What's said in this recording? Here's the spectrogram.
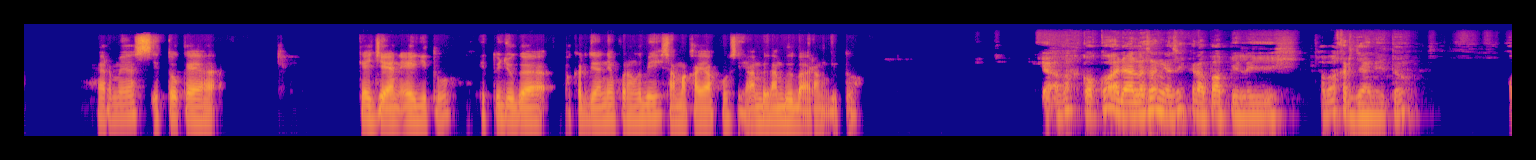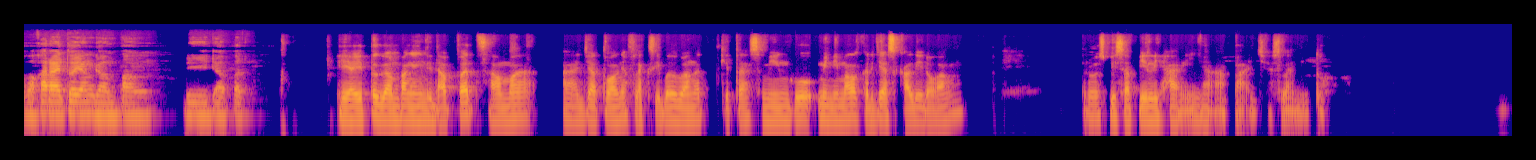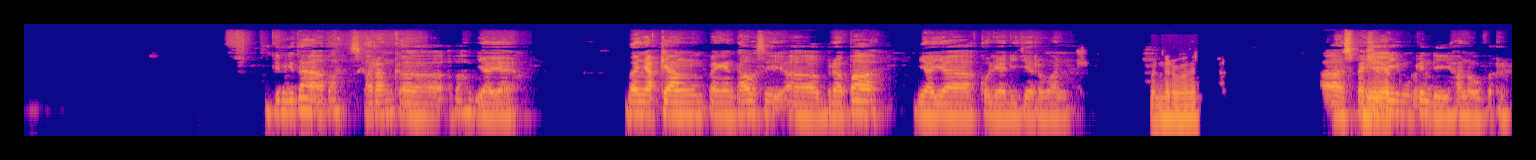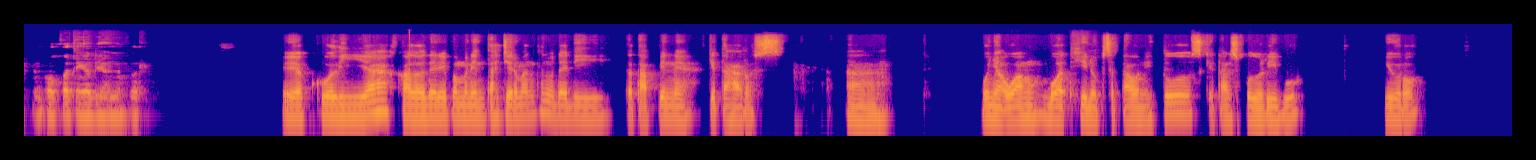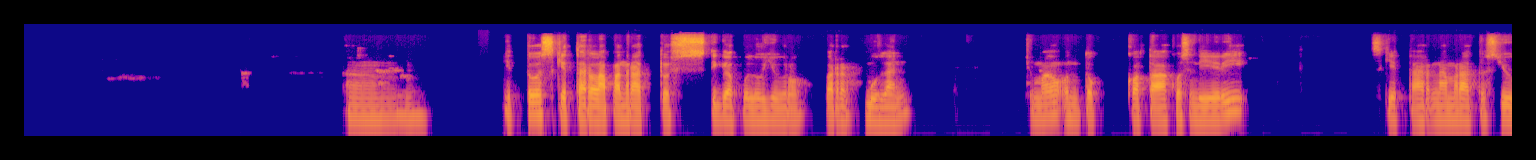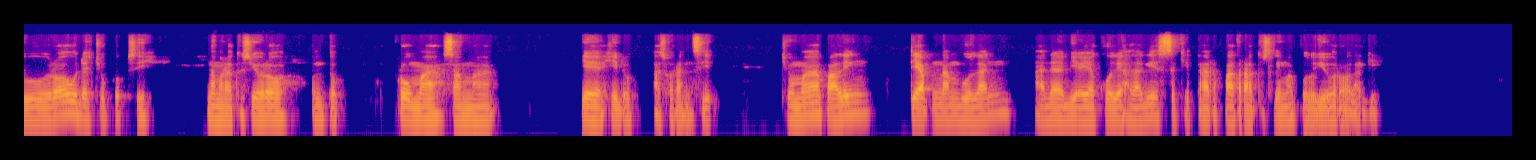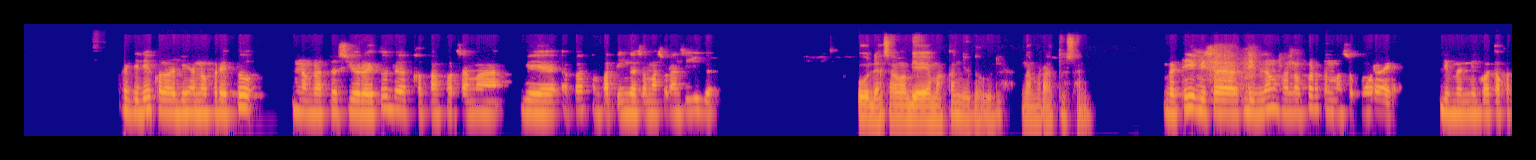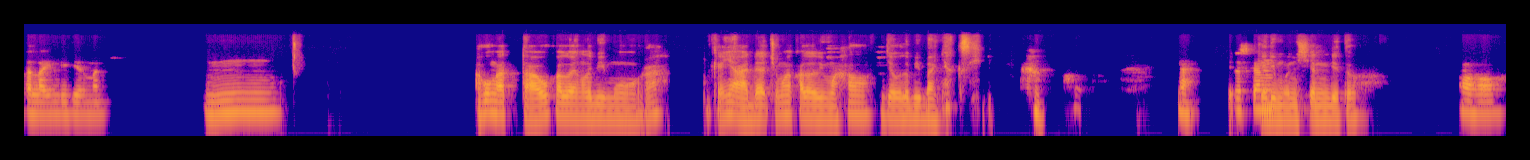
Hermes itu kayak kayak JNE gitu. Itu juga pekerjaannya kurang lebih sama kayak aku sih, ambil-ambil barang gitu. Ya apa? Koko ada alasan nggak sih kenapa pilih apa kerjaan itu? Apa karena itu yang gampang didapat? Iya, itu gampang yang didapat sama uh, jadwalnya fleksibel banget. Kita seminggu minimal kerja sekali doang. Terus bisa pilih harinya apa aja selain itu. Mungkin kita apa sekarang ke apa biaya. Banyak yang pengen tahu sih uh, berapa biaya kuliah di Jerman. Bener banget. Uh, especially yeah. mungkin di Hanover. Koko tinggal di Hanover. Ya kuliah kalau dari pemerintah Jerman kan udah ditetapin ya kita harus uh, punya uang buat hidup setahun itu sekitar 10.000 euro. Itu sekitar 830 euro per bulan. Cuma untuk kota aku sendiri sekitar 600 euro udah cukup sih. 600 euro untuk rumah sama biaya hidup asuransi. Cuma paling tiap enam bulan ada biaya kuliah lagi sekitar 450 euro lagi. Oh, jadi kalau di Hanover itu 600 euro itu udah ke cover sama biaya apa tempat tinggal sama asuransi juga? Udah sama biaya makan juga udah 600-an. Berarti bisa dibilang Hannover termasuk murah ya dibanding kota-kota lain di Jerman. Hmm, aku nggak tahu kalau yang lebih murah. Kayaknya ada, cuma kalau lebih mahal jauh lebih banyak sih. Nah, terus kan kayak di München gitu. Oh,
